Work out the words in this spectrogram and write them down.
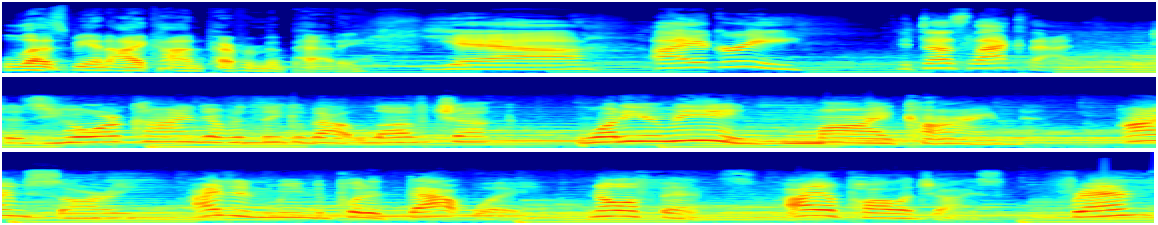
lesbian icon Peppermint Patty. Yeah, I agree. It does lack that. Does your kind ever think about love, Chuck? What do you mean, my kind? I'm sorry. I didn't mean to put it that way. No offense. I apologize. Friends?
